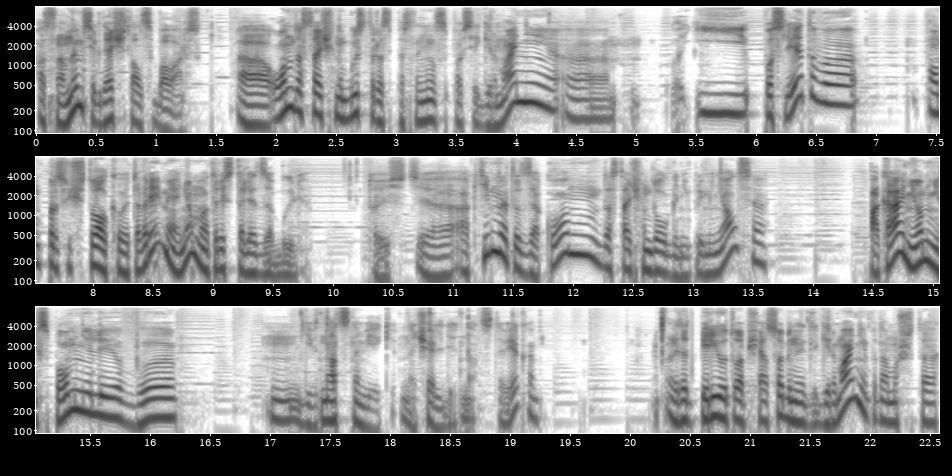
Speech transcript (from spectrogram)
основным всегда считался баварский. Э, он достаточно быстро распространился по всей Германии, э, и после этого он просуществовал какое-то время, и о нем на 300 лет забыли. То есть э, активно этот закон достаточно долго не применялся, пока о нем не вспомнили в 19 веке, в начале 19 века. Этот период вообще особенный для Германии, потому что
